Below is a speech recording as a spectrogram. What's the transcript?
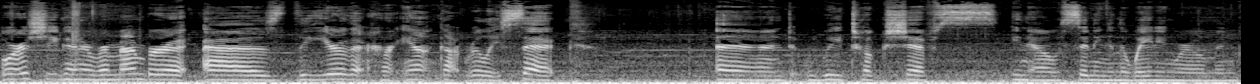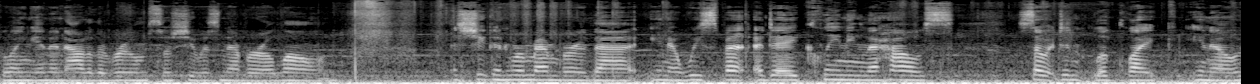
or is she going to remember it as the year that her aunt got really sick and we took shifts, you know, sitting in the waiting room and going in and out of the room so she was never alone? Is she going to remember that, you know, we spent a day cleaning the house so it didn't look like, you know,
